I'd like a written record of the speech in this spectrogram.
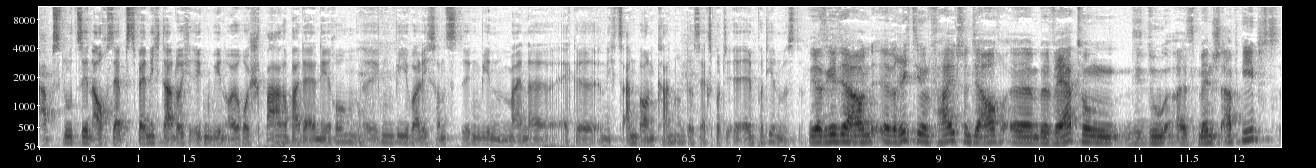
absolut sehen, auch selbst wenn ich dadurch irgendwie einen Euro spare bei der Ernährung, irgendwie, weil ich sonst irgendwie in meiner Ecke nichts anbauen kann und das äh, importieren müsste. Ja, es geht ja auch, äh, richtig und falsch sind ja auch äh, Bewertungen, die du als Mensch abgibst,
